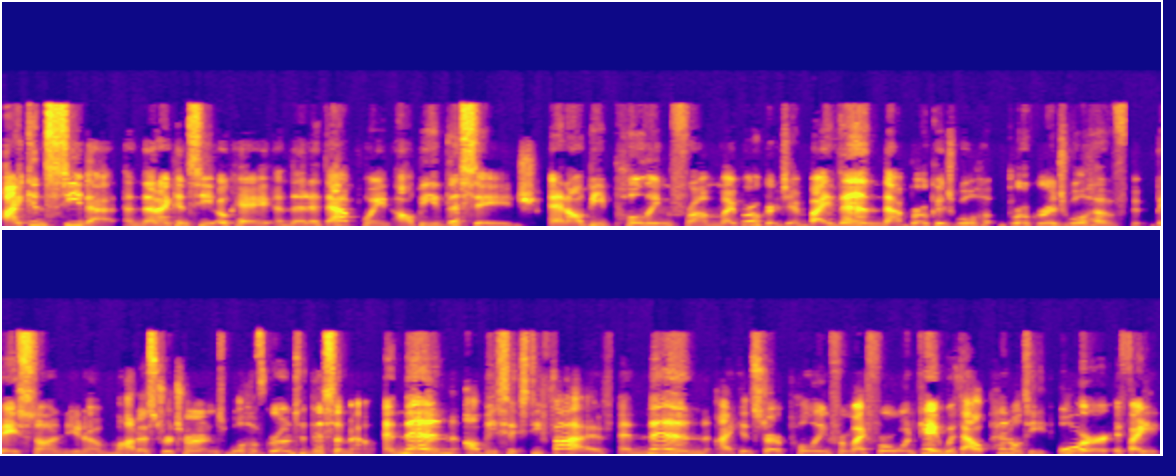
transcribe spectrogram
I can see that. And then I can see okay, and then at that point I'll be this age and I'll be pulling from my brokerage and by then that brokerage will brokerage will have based on, you know, modest returns will have grown to this amount. And then I'll be 65 and then I can start pulling from my 401k without penalty. Or if I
